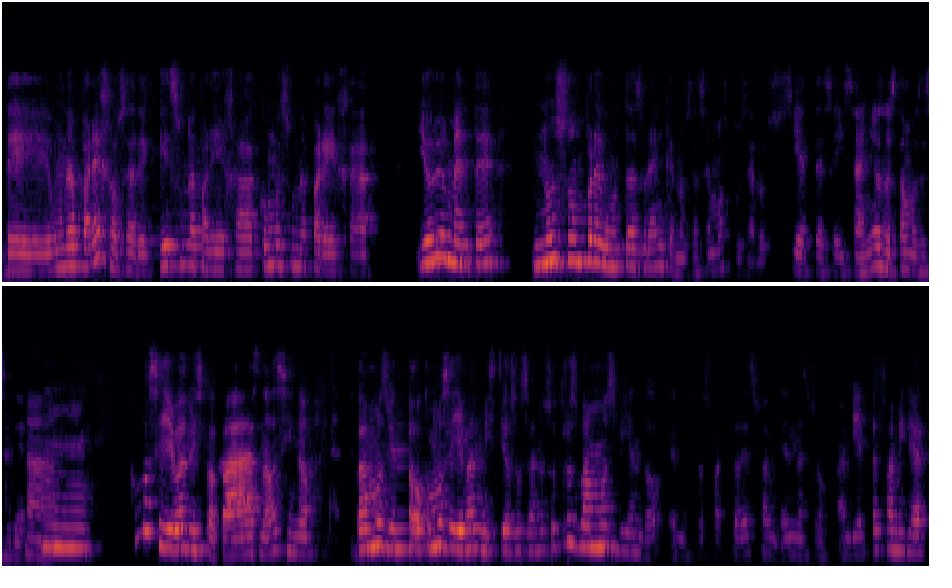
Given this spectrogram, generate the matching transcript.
de una pareja, o sea, de qué es una pareja, cómo es una pareja. Y obviamente no son preguntas, Bren, que nos hacemos pues a los 7, 6 años, no estamos así ¿cómo se llevan mis papás? ¿No? Sino vamos viendo, o cómo se llevan mis tíos, o sea, nosotros vamos viendo en nuestros factores, en nuestro ambiente familiar,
